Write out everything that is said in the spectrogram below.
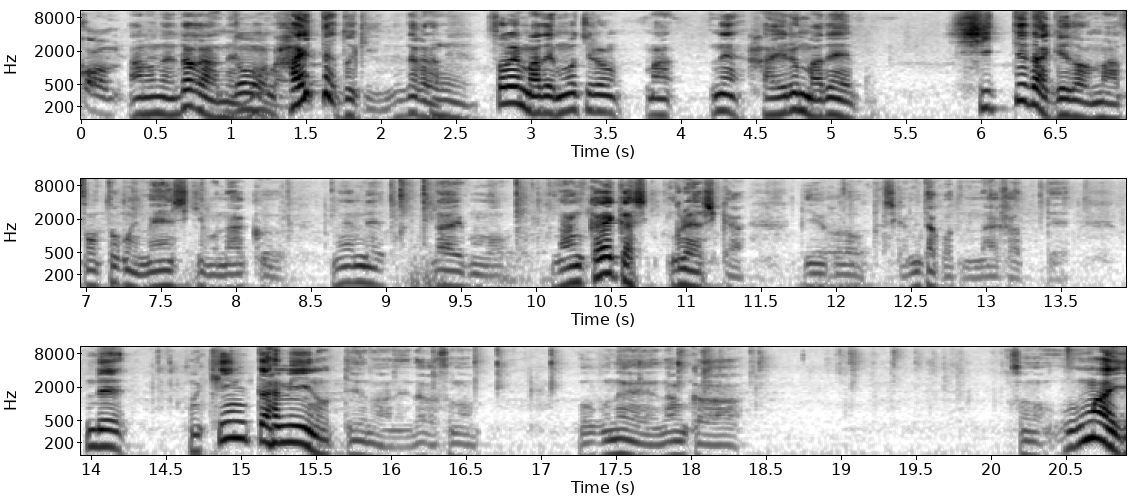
かあのねだからねどうなの僕入った時にねだからうん。それまでもちろんまあね入るまで知ってたけどまあその特に面識もなくねでライブも何回かしぐらいしかいうほどしか見たことなかった。でそのキンタミーノっていうのはねだからその僕ねなんかそのうまい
